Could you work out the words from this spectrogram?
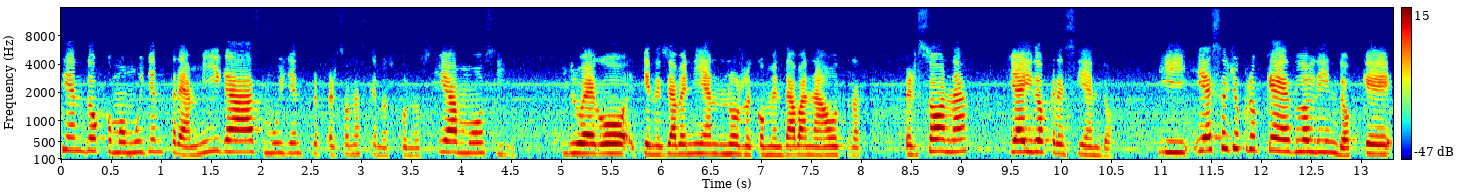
siendo como muy entre amigas, muy entre personas que nos conocíamos y, luego quienes ya venían nos recomendaban a otras personas y ha ido creciendo. Y, eso yo creo que es lo lindo, que,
